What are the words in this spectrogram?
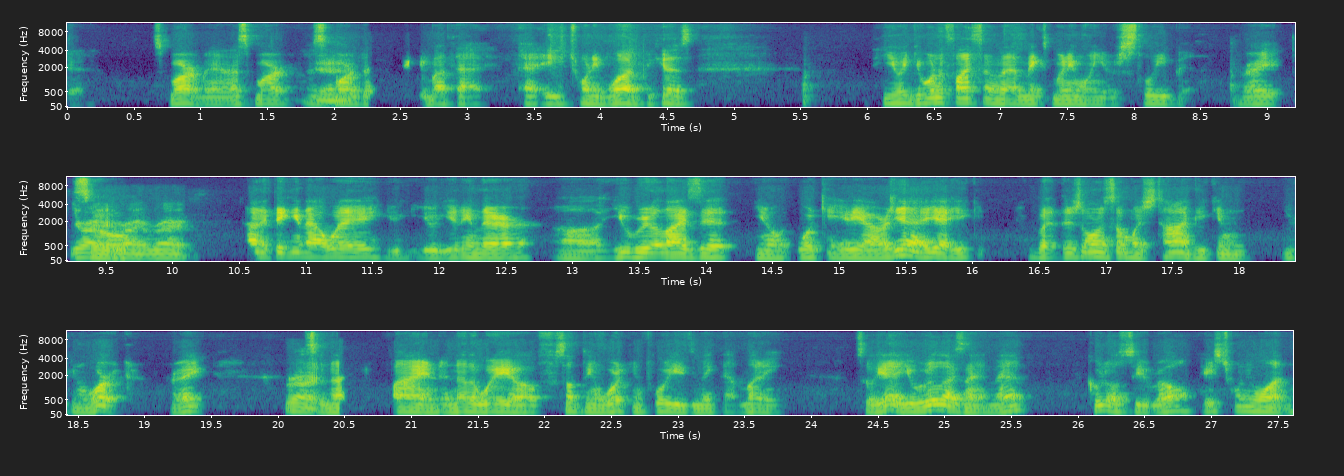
Yeah. Smart, man. That's smart. That's Yeah. smart to think about that at age 21 because you you want to find something that makes money when you're sleeping, right? You're so right, right, right. kind of thinking that way, you, you're getting there. Uh, you realize it, you know, working 80 hours. Yeah, yeah. You, can- but there's only so much time you can you can work, right? Right. So now you find another way of something working for you to make that money. So yeah, you realize that, man. Kudos to you, bro. Age 21.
